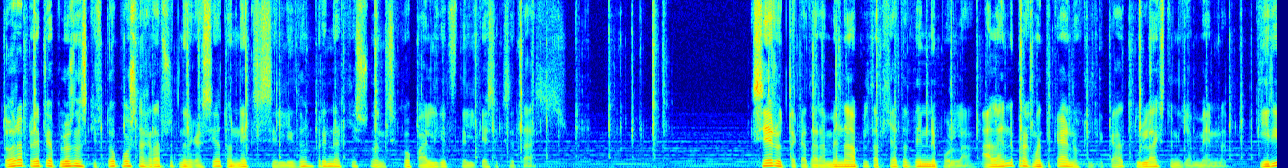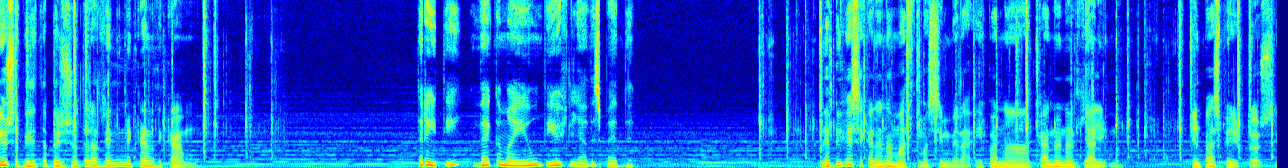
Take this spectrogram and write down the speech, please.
Τώρα πρέπει απλώς να σκεφτώ πώς θα γράψω την εργασία των 6 σελίδων πριν αρχίσω να ανησυχώ πάλι για τις τελικές εξετάσεις. Ξέρω ότι τα καταραμένα άπλυτα πιάτα δεν είναι πολλά, αλλά είναι πραγματικά ενοχλητικά, τουλάχιστον για μένα. Κυρίως επειδή τα περισσότερα δεν είναι καν δικά μου. Τρίτη 10 Μαΐου 2005. Δεν πήγα σε κανένα μάθημα σήμερα, είπα να κάνω ένα διάλειμμα. Εν πάση περιπτώσει,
